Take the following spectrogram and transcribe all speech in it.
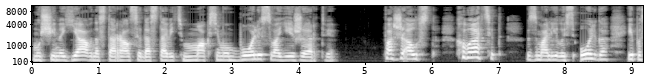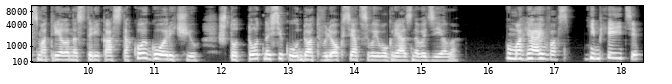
Мужчина явно старался доставить максимум боли своей жертве. «Пожалуйста, хватит!» Взмолилась Ольга и посмотрела на старика с такой горечью, что тот на секунду отвлекся от своего грязного дела. «Умоляю вас, не бейте!»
